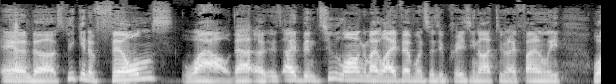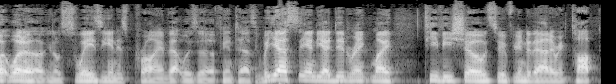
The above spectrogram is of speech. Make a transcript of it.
And uh, speaking of films, wow, that uh, I've been too long in my life. Everyone says you're crazy not to, and I finally what what a you know Swayze in his prime. That was uh, fantastic. But yes, Andy, I did rank my TV shows. So if you're into that, I ranked top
